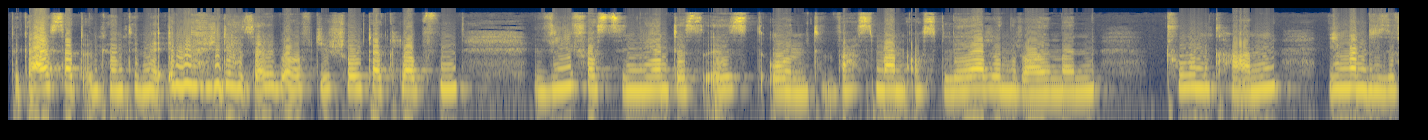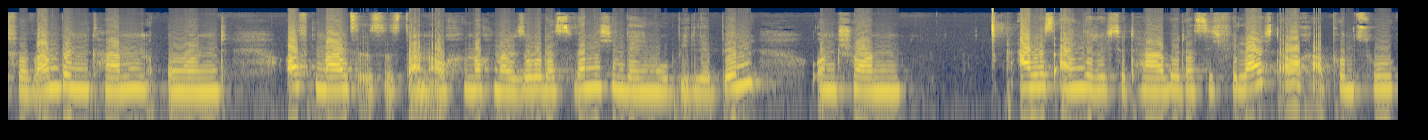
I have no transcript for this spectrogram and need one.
begeistert und könnte mir immer wieder selber auf die Schulter klopfen, wie faszinierend das ist und was man aus leeren Räumen tun kann, wie man diese verwandeln kann und oftmals ist es dann auch noch mal so, dass wenn ich in der Immobilie bin und schon alles eingerichtet habe, dass ich vielleicht auch ab und zu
